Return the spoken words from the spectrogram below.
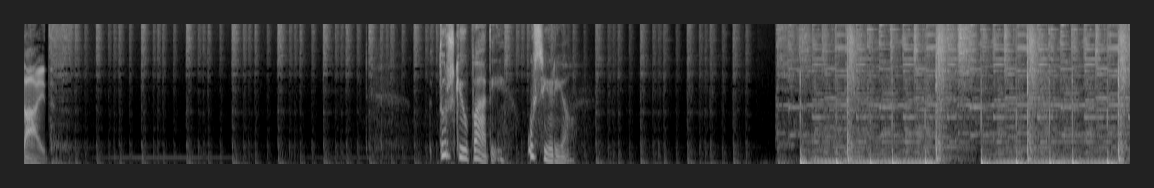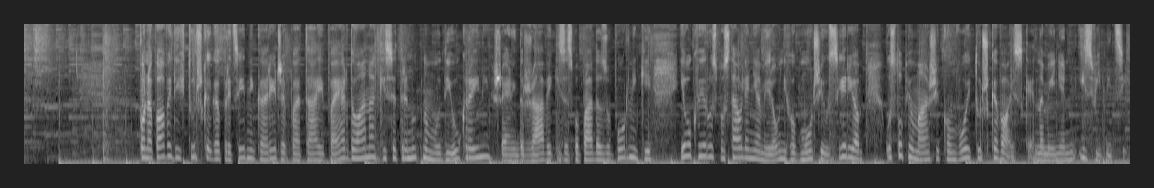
Inside. Turški upadi v Sirijo. Po napovedih turškega predsednika Režepa Tajpa Erdoana, ki se trenutno mudi v Ukrajini, še eni državi, ki se spopada z uporniki, je v okviru spostavljanja mirovnih območij v Sirijo vstopil manjši konvoj turške vojske, namenjen izvidnici.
